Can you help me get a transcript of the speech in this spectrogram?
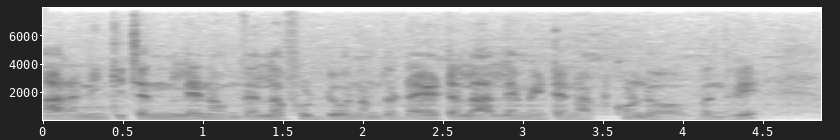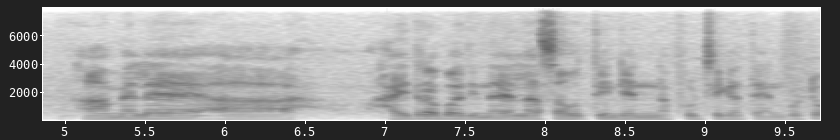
ಆ ರನ್ನಿಂಗ್ ಕಿಚನ್ನಲ್ಲೇ ನಮ್ಮದೆಲ್ಲ ಫುಡ್ಡು ನಮ್ಮದು ಡಯಟೆಲ್ಲ ಅಲ್ಲೇ ಮೇಂಟೈನ್ ಹಾಕ್ಕೊಂಡು ಬಂದ್ವಿ. ಆಮೇಲೆ ಹೈದ್ರಾಬಾದಿಂದ ಎಲ್ಲ ಸೌತ್ ಇಂಡಿಯನ್ ಫುಡ್ ಸಿಗುತ್ತೆ ಅಂದ್ಬಿಟ್ಟು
